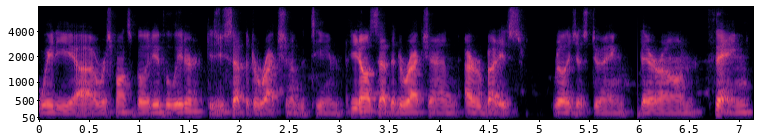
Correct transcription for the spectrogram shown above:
weighty uh, responsibility of the leader because you set the direction of the team. If you don't set the direction, everybody's really just doing their own thing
